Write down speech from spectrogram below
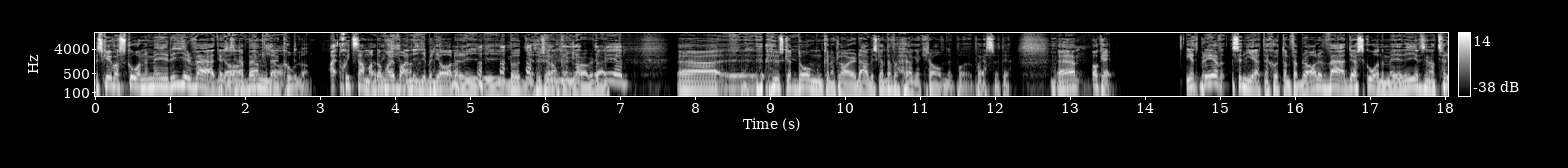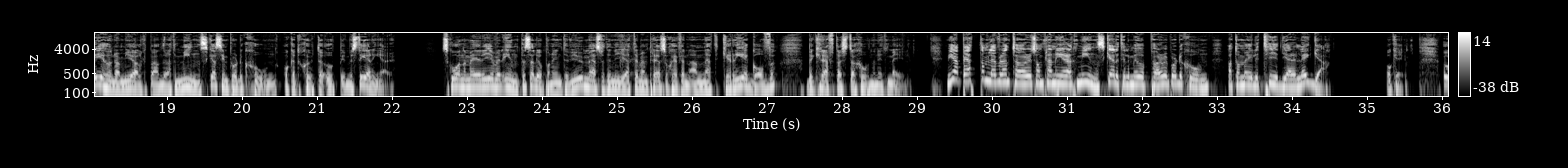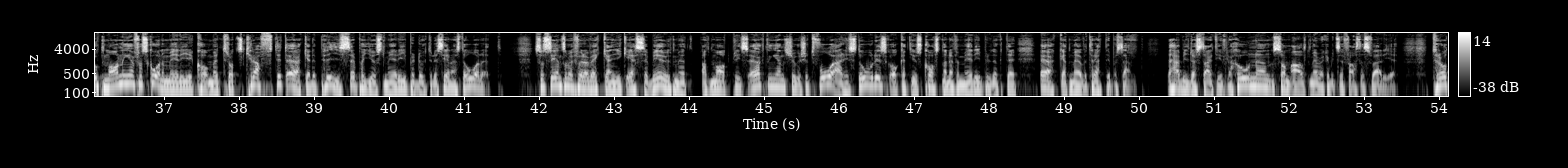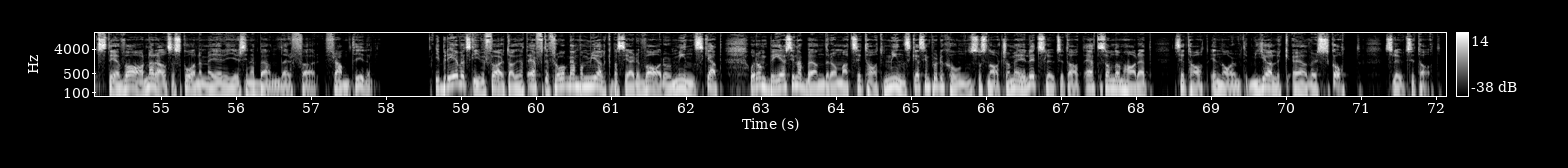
Det ska ju vara Skånemejerier vädjar Ja, till sina bönder kolon. Aj, Skitsamma, Ja, de har ju bara klart. 9 miljarder i, i budget. Hur ska de kunna klara av det där? Eh, hur ska de kunna klara det där? Vi ska inte ha för höga krav nu på, på SVT. Uh, Okej. I ett brev signerat den 17 februari vädjar Skånemejerier sina 300 mjölkbönder att minska sin produktion och att skjuta upp investeringar. Skånemejerier vill inte ställa upp på en intervju med SVT Nyheter men presschefen Annette Gregov bekräftar situationen i ett mejl. Vi har bett om leverantörer som planerar att minska eller till och med upphöra med produktion att om möjligt tidigare lägga. Okej. Uppmaningen från Skånemejerier kommer trots kraftigt ökade priser på just mejeriprodukter det senaste året. Så sent som i förra veckan gick SCB ut med att matprisökningen 2022 är historisk och att just kostnaden för mejeriprodukter ökat med över 30 det här bidrar starkt till inflationen som alltmer verkar bita sig fast i Sverige. Trots det varnar alltså Skånemejerier sina bönder för framtiden. I brevet skriver företaget att efterfrågan på mjölkbaserade varor minskat och de ber sina bönder om att citat minska sin produktion så snart som möjligt slutcitat eftersom de har ett citat enormt mjölköverskott. Slutcitat.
